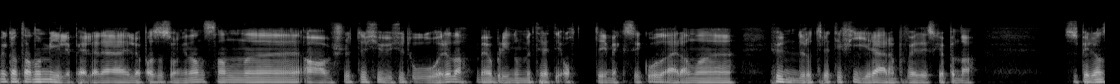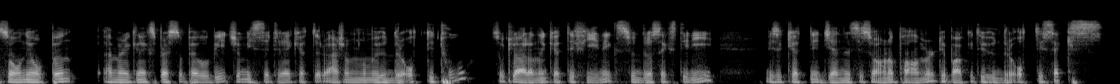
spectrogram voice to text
Vi kan ta noen milepæler i løpet av sesongen hans. Han uh, avslutter 2022-året med å bli nummer 38 i Mexico. er han uh, 134 er han på FedEx-cupen da. Så spiller han Sony Open, American Express og Pebble Beach og mister tre cutter og er som nummer 182. Så klarer han en cut i Phoenix, 169. Mister cutten i Genesis og Arnold Palmer, tilbake til 186.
